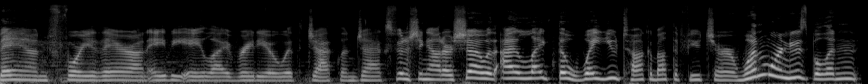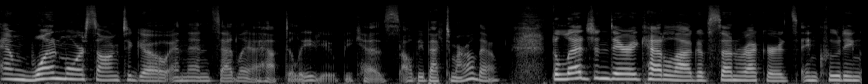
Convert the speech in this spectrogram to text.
band for you there on AVA Live Radio with Jacqueline Jacks. Finishing out our show with I Like the Way You Talk About the Future. One more news bulletin and one more song to go. And then sadly, I have to leave you because I'll be back tomorrow, though. The legendary catalog of Sun Records, including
